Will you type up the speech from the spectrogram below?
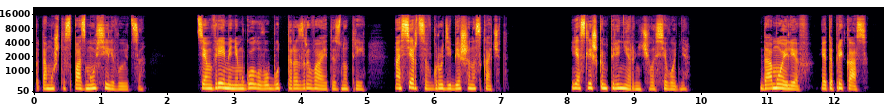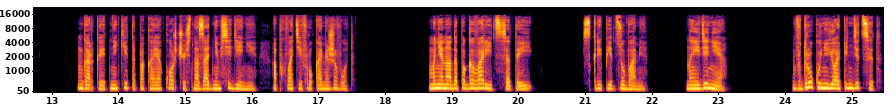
потому что спазмы усиливаются. Тем временем голову будто разрывает изнутри, а сердце в груди бешено скачет. Я слишком перенервничала сегодня. «Домой, Лев, это приказ», — гаркает Никита, пока я корчусь на заднем сидении, обхватив руками живот. «Мне надо поговорить с этой...» — скрипит зубами. «Наедине. Вдруг у нее аппендицит?»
